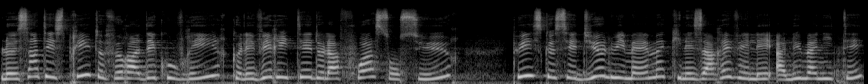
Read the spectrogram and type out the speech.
le Saint-Esprit te fera découvrir que les vérités de la foi sont sûres, puisque c'est Dieu lui-même qui les a révélées à l'humanité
